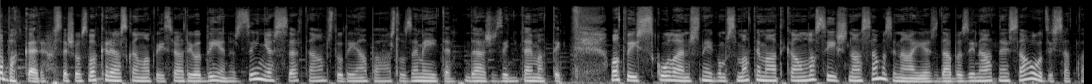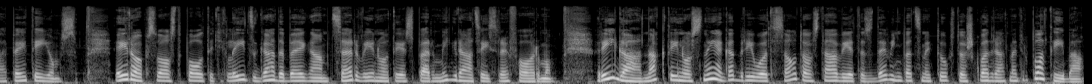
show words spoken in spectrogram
Labvakar! Sešos vakarā skan Latvijas radio dienas ziņas, ar tām studijā pārsla zemīte. Daži ziņu temati. Latvijas skolēnu sniegums matemātikā un lasīšanā samazinājies, daba zinātnēs audzis, atklāja pētījums. Eiropas valstu politiķi līdz gada beigām cer vienoties par migrācijas reformu. Rīgā naktī no sniega atbrīvotas autostāvvietas 19 tūkstošu kvadrātmetru platībā.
